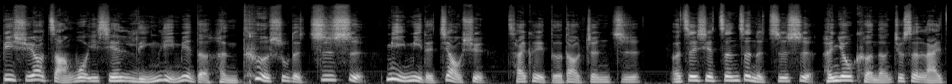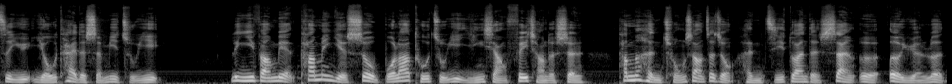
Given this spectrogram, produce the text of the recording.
必须要掌握一些灵里面的很特殊的知识、秘密的教训，才可以得到真知。而这些真正的知识，很有可能就是来自于犹太的神秘主义。另一方面，他们也受柏拉图主义影响非常的深。他们很崇尚这种很极端的善恶二元论，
